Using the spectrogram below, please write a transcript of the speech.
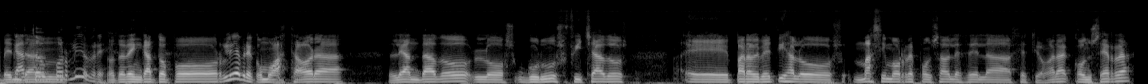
vendan, gato por liebre. no te den gato por liebre, como hasta ahora le han dado los gurús fichados eh, para el Betis a los máximos responsables de la gestión. Ahora con Serra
